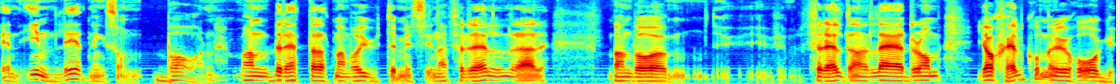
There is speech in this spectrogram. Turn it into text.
en inledning som barn. Man berättar att man var ute med sina föräldrar. Man var, föräldrarna lärde dem. Jag själv kommer ihåg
